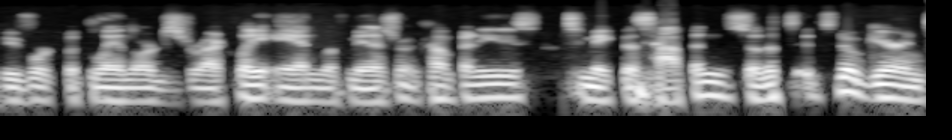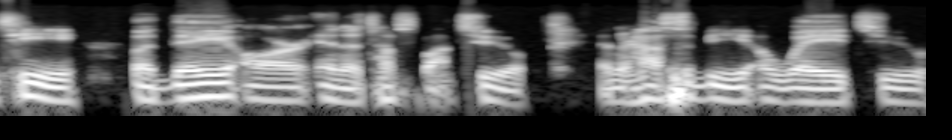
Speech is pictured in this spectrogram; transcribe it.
We've worked with landlords directly and with management companies to make this happen. So that's it's no guarantee, but they are in a tough spot too. And there has to be a way to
